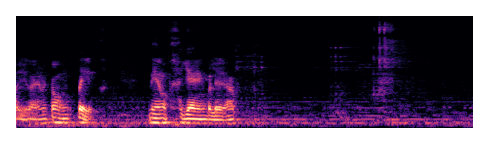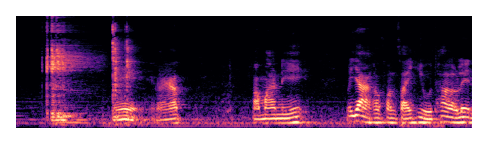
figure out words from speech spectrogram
หรืออะไร ไม่ต้องเตะแนวทะแยงไปเลยครับนี่นะครับ ประมาณนี้ไม่ยากครับฟอนไซส์ฮิลถ้าเราเล่น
